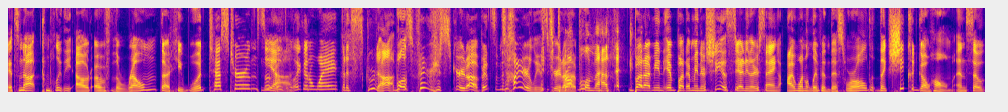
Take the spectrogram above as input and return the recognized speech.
it's not completely out of the realm that he would test her, in so, Yeah. like in a way. But it's screwed up. Well, it's very screwed up. It's entirely screwed up. problematic. But I mean, if, but I mean, if she is standing there saying, "I want to live in this world," like she could go home, and so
